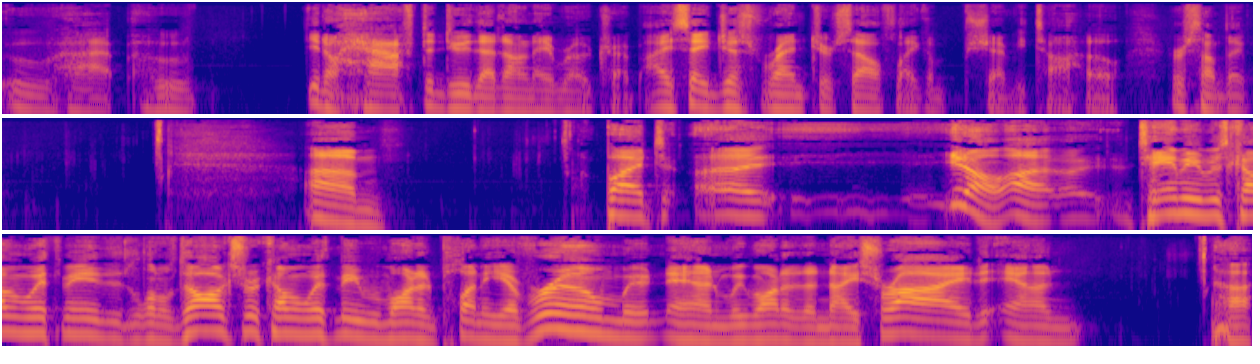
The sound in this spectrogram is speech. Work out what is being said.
who ha- who you know have to do that on a road trip. I say just rent yourself like a Chevy Tahoe or something. Um, but uh, you know, uh, Tammy was coming with me. The little dogs were coming with me. We wanted plenty of room, and we wanted a nice ride, and. Uh,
